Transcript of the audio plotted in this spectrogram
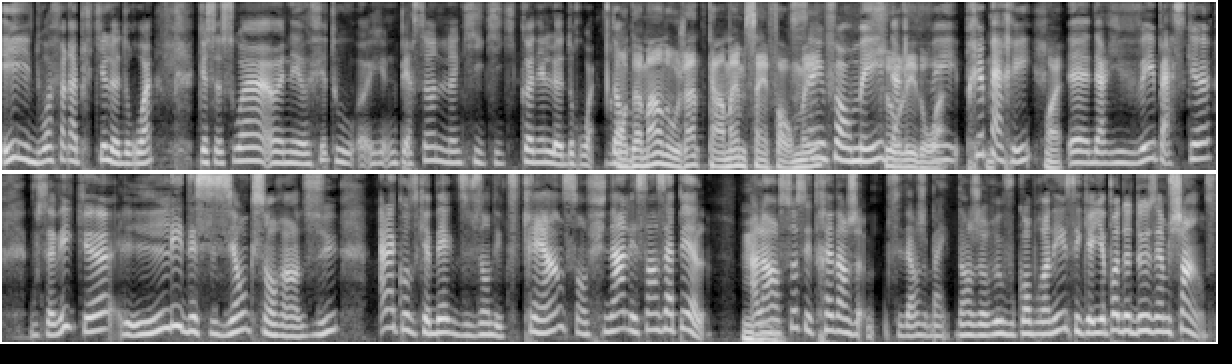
et il doit faire appliquer le droit, que ce soit un néophyte ou euh, une personne là, qui, qui, qui connaît le droit. on demande aux gens de quand même s'informer. s'informer, sur les droits. préparer, Ouais. euh, d'arriver parce que vous savez que les décisions qui sont rendues à la Cour du Québec, division des petites créances, sont finales et sans appel. Mhm. Alors ça, c'est très dangereux. C'est dangereux, ben, dangereux, vous comprenez, c'est qu'il n'y a pas de deuxième chance.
